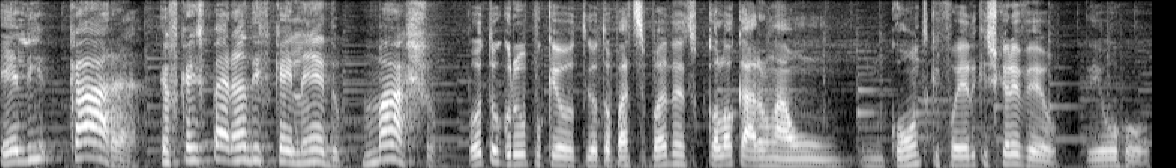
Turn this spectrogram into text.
ele, cara, eu fiquei esperando e fiquei lendo, macho. Outro grupo que eu, que eu tô participando, eles colocaram lá um, um conto que foi ele que escreveu, de horror.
